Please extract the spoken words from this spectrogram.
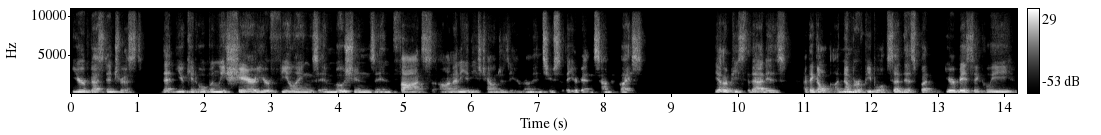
your best interest that you can openly share your feelings, emotions, and thoughts on any of these challenges that you run into so that you're getting sound advice. The other piece to that is I think a, a number of people have said this, but you're basically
